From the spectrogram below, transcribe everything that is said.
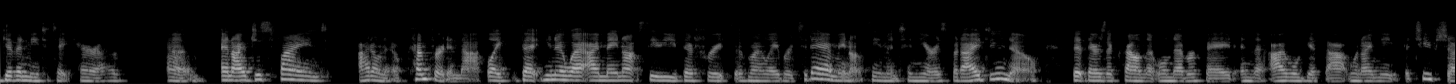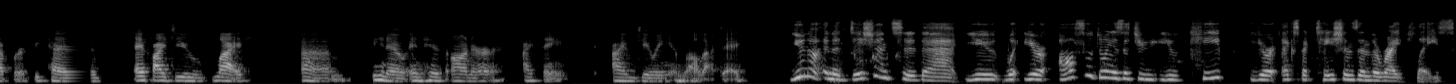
given me to take care of. Um, and I just find I don't know, comfort in that. Like that, you know what, I may not see the fruits of my labor today. I may not see them in 10 years, but I do know that there's a crown that will never fade and that I will get that when I meet the chief shepherd because if I do life, um, you know, in his honor, I think I'm doing it well that day. You know in addition to that you what you're also doing is that you you keep your expectations in the right place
